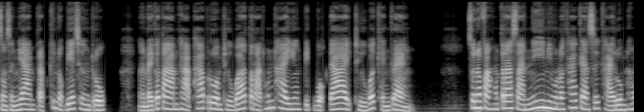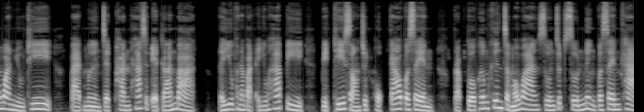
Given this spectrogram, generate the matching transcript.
ส่งสัญญาณปรับขึ้นดอกเบี้ยเชิงรุก อย่างไรก็ตามค่ะ ภาพรวมถือว่าตลาดหุ้นไทยยังปิดบวกได้ ถือว่าแข็งแกร่ง ส่วนในฝั่งของตราสารหนี้มีมูลค่าการซื้อขายรวมทั้งวันอยู่ที่ 87,051 ล้านบาท และยูพันธบัตรอายุ 5 ปี ปิดที่ 2.69%ปรับตัวเพิ่มขึ้นจากเมื่อวาน 0.01%ค่ะ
